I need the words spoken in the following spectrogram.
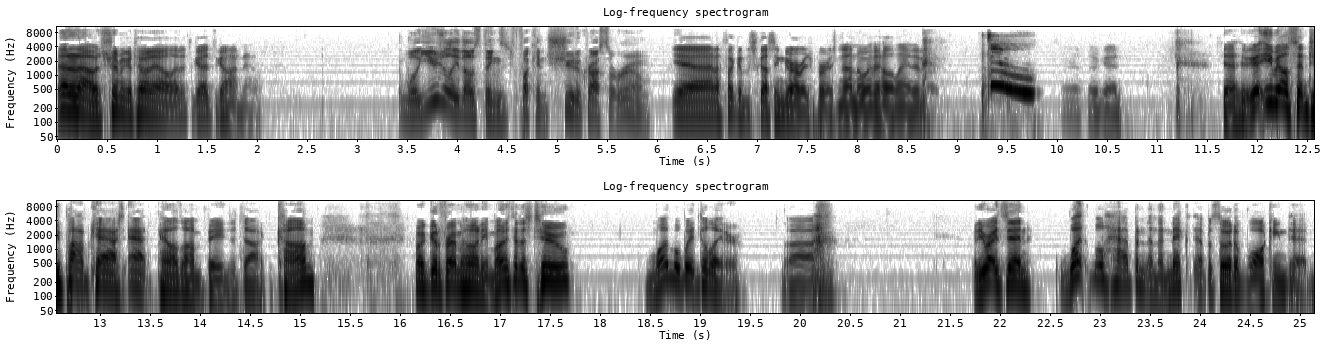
no, no. I was trimming a toenail and it's, it's gone now. Well, usually those things fucking shoot across the room. Yeah, and a fucking disgusting garbage person. I don't know where the hell it landed. Yeah, so good. Yeah, we got emails sent to podcast at panelsonpages.com. My good friend Mahoney. Mahoney sent us two. One we'll wait until later. Uh, but he writes in, What will happen in the next episode of Walking Dead?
